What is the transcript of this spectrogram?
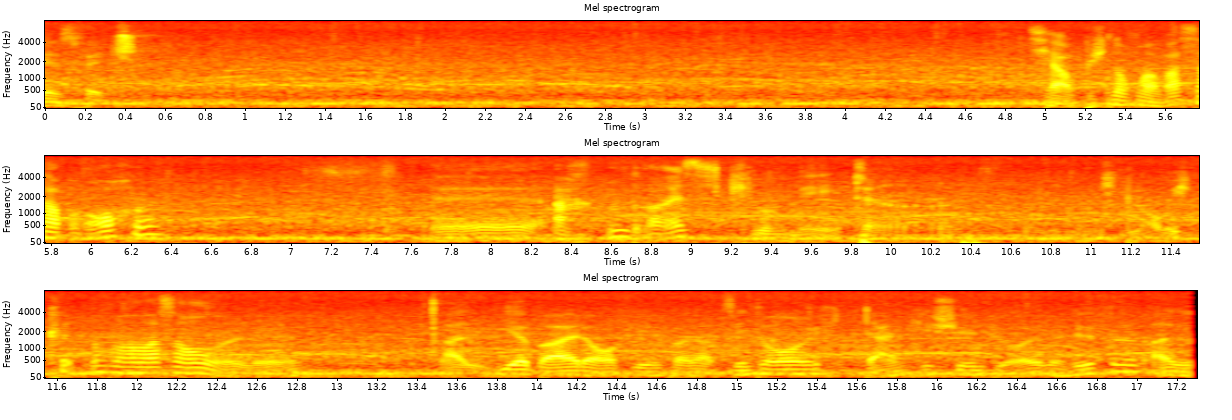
Der ist fitsch. Tja, ob ich noch mal Wasser brauche? Äh, 38 Kilometer. Ich glaube, ich könnte noch mal Wasser holen. Ne? Also ihr beide auf jeden Fall habt hinter euch. Dankeschön für eure Hilfe. Also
